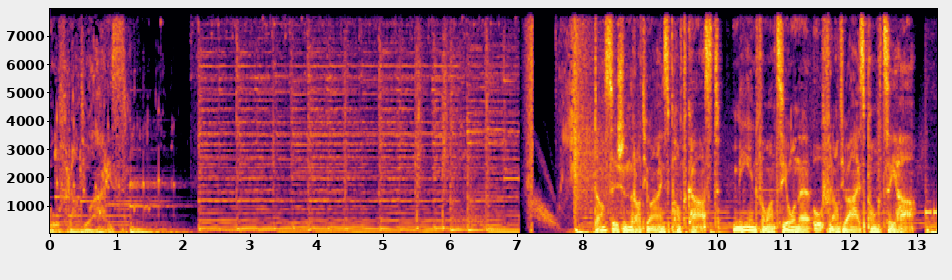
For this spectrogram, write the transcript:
auf Radio 1. Das ist ein Radio 1 Podcast. Mehr Informationen auf radio1.ch.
